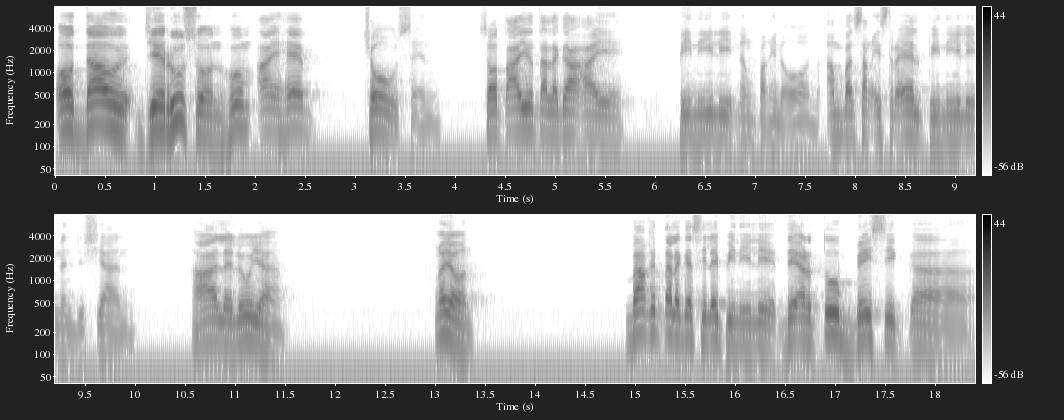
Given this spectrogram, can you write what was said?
O thou Jerusalem, whom I have chosen. So tayo talaga ay pinili ng Panginoon. Ang bansang Israel, pinili ng Diyos yan. Hallelujah. Ngayon, bakit talaga sila pinili? There are two basic uh,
